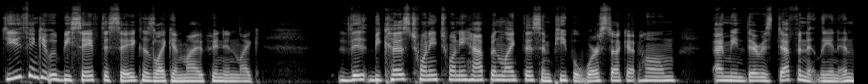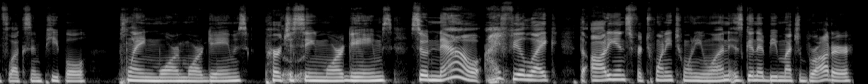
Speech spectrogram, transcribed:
Do you think it would be safe to say, because, like, in my opinion, like, th- because 2020 happened like this and people were stuck at home, I mean, there was definitely an influx in people playing more and more games, purchasing more games. So now I feel like the audience for 2021 is going to be much broader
